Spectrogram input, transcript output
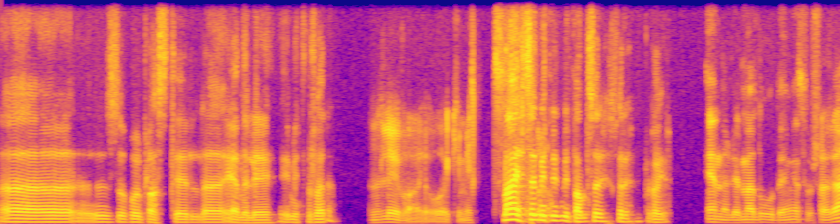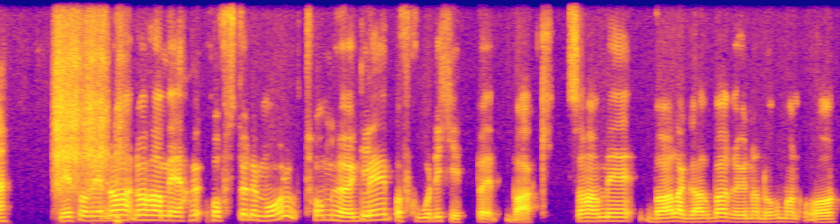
uh, så får vi plass til uh, Enerly i Midtforsvaret. Endelig var jo ikke mitt. Nei, så mitt, mitt, midtbanen. Sorry. sorry. Beklager. Enerly med Lode i Midtforsvaret. Vi får, vi- nå, nå har vi Hofstøle mål, Tom Høgli og Frode Kippe bak. Så har vi Bala Garba, Runar Nordmann og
